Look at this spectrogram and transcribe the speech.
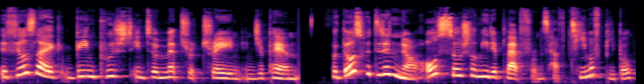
It feels like being pushed into a metro train in Japan. For those who didn't know, all social media platforms have team of people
